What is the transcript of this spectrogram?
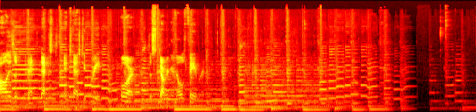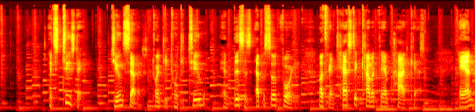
always looking for that next fantastic read or discovering an old favorite. It's Tuesday, June 7th, 2022, and this is episode 40 of the Fantastic Comic Fan Podcast. And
